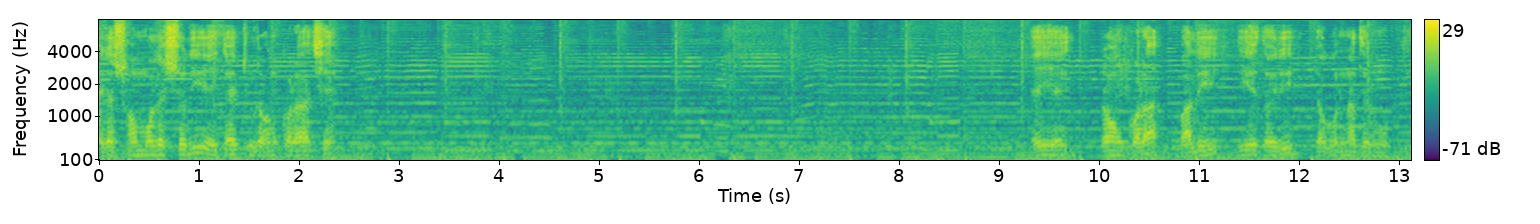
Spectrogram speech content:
এটা সম্বলেশ্বরী, এটা একটু রং করা আছে। এই রং করা, বালি দিয়ে তৈরি জগন্নাথের মূর্তি।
